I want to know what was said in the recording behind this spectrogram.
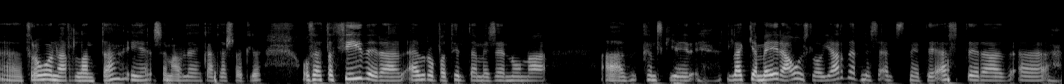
uh, þróunarlanda í, sem afleðinga þessu öllu og þetta þýðir að Evrópa til dæmis er núna að kannski leggja meira áherslu á jarðefniseldsneiti eftir að uh,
